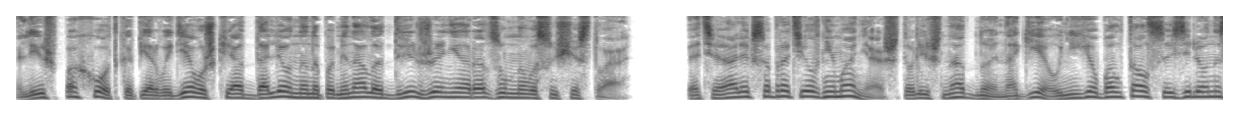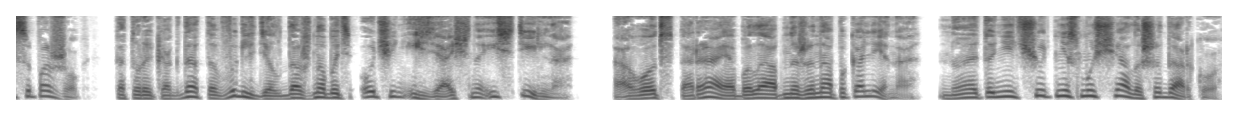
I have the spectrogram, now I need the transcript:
Лишь походка первой девушки отдаленно напоминала движение разумного существа. Хотя Алекс обратил внимание, что лишь на одной ноге у нее болтался зеленый сапожок, который когда-то выглядел, должно быть, очень изящно и стильно. А вот вторая была обнажена по колено, но это ничуть не смущало Шидарку.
